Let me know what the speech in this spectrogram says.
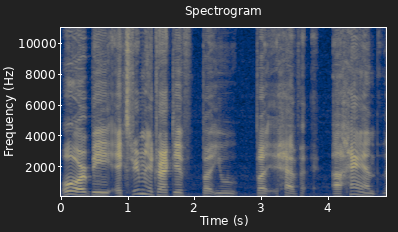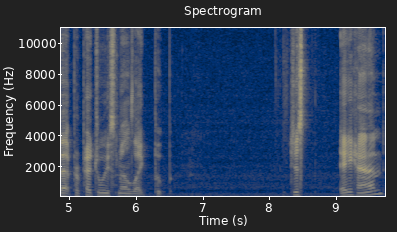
Or be extremely attractive, but you but have a hand that perpetually smells like poop. Just a hand?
